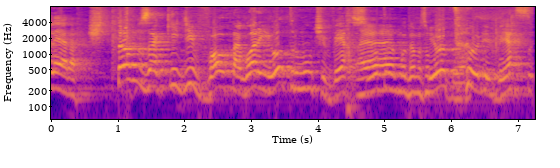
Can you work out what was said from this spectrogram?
galera. Estamos aqui de volta agora em outro multiverso. É, outro, mudamos um outro universo.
